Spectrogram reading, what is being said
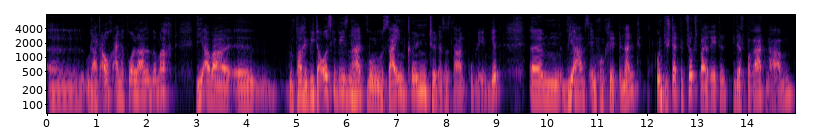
äh, oder hat auch eine Vorlage gemacht, die aber äh, ein paar Gebiete ausgewiesen hat, wo es sein könnte, dass es da ein Problem gibt. Ähm, wir haben es eben konkret benannt. Und die Stadtbezirksbeiräte, die das beraten haben,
